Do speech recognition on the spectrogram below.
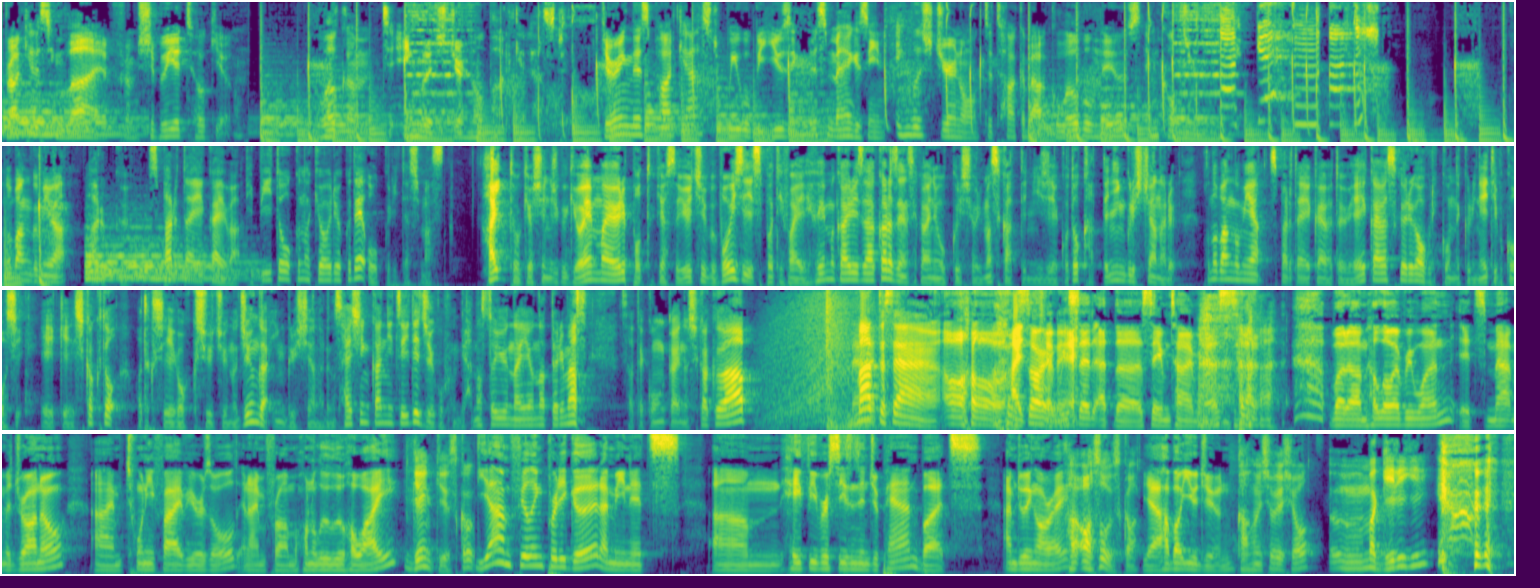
Broadcasting live from Shibuya, Tokyo. Welcome to English Journal Podcast. During this podcast, we will be using this magazine, English Journal, to talk about global news and culture. この番組はパルクスパルタ英会話リピートオークの協力でお送りいたします はい。東京新宿御苑前よりポッドキャスト YouTube ボイス Spotify FM 帰り沢から全世界にお送りしております。勝手に EJ こと勝手にイングリッシュチャンネル。この番組はスパルタ英会話という英会話スクールが送り込んでくるネイティブ講師 AK 資格と私英語学習中のジュンがイングリッシュチャンネルの最新刊について15分で話すという内容になっております。さて今回の資格はマットさん Oh, Oh, はい sorry, 来たね we said at the same time, yes. but um, hello, everyone. It's Matt Madrano. I'm 25 years old and I'm from Honolulu, Hawaii. 元気ですか Yeah, I'm feeling pretty good. I mean, it's um, hay fever seasons in Japan, but I'm doing all right. はあそうですか Yeah, how about you, June? 花粉症でしょうん、まあ、ギリギリ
